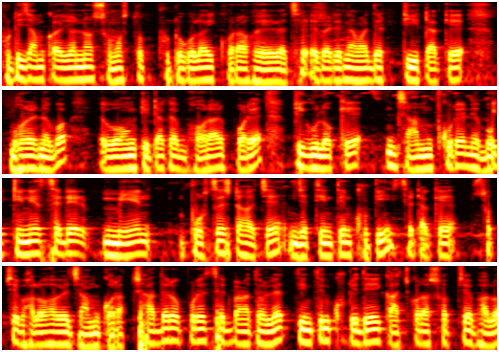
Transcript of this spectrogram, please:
খুঁটি জাম করার জন্য সমস্ত ফুটোগুলোই করা হয়ে গেছে। এবারে আমাদের টিটাকে ভরে নেব এবং টিটাকে ভরার পরে টিগুলোকে জাম করে নেব। টিনের শেডের মেন প্রসেসটা হচ্ছে যে তিন তিন খুঁটি সেটাকে সবচেয়ে ভালোভাবে জাম করা। ছাদের ওপরে সেট বানাতে হলে তিন তিন খুঁটি দিয়েই কাজ করা সবচেয়ে ভালো।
